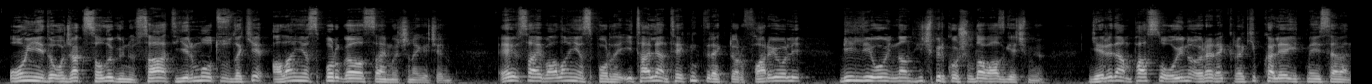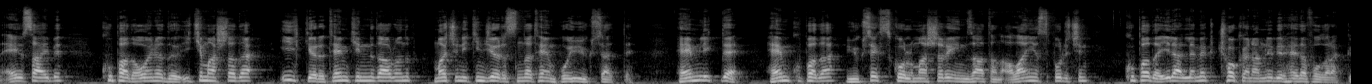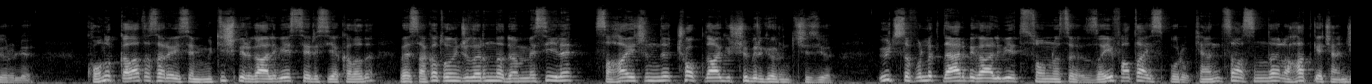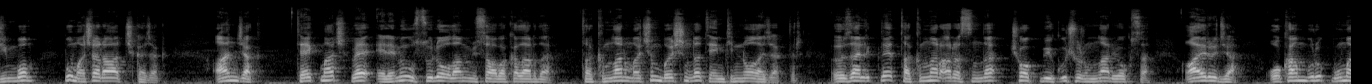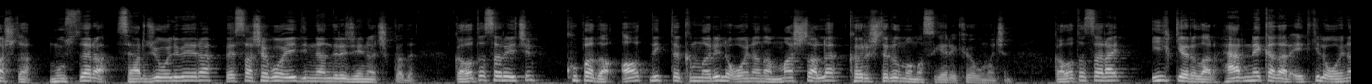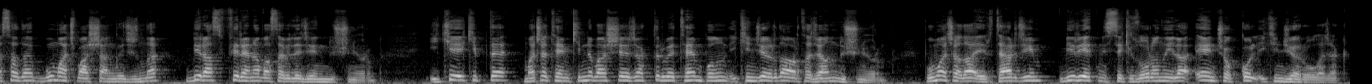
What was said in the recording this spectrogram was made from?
17 Ocak Salı günü saat 20.30'daki Alanya Spor Galatasaray maçına geçelim. Ev sahibi Alanya Spor'da İtalyan teknik direktör Farioli bildiği oyundan hiçbir koşulda vazgeçmiyor. Geriden pasla oyunu örerek rakip kaleye gitmeyi seven ev sahibi kupada oynadığı iki maçta da ilk yarı temkinli davranıp maçın ikinci yarısında tempoyu yükseltti. Hem ligde hem kupada yüksek skorlu maçlara imza atan Alanya Spor için kupada ilerlemek çok önemli bir hedef olarak görülüyor. Konuk Galatasaray ise müthiş bir galibiyet serisi yakaladı ve sakat oyuncuların da dönmesiyle saha içinde çok daha güçlü bir görüntü çiziyor. 3-0'lık derbi galibiyeti sonrası zayıf Hatay Sporu kendi sahasında rahat geçen Cimbom bu maça rahat çıkacak. Ancak tek maç ve eleme usulü olan müsabakalarda takımlar maçın başında temkinli olacaktır. Özellikle takımlar arasında çok büyük uçurumlar yoksa. Ayrıca Okan Buruk bu maçta Muslera, Sergio Oliveira ve Sacha Boey'i dinlendireceğini açıkladı. Galatasaray için kupada alt lig takımlarıyla oynanan maçlarla karıştırılmaması gerekiyor bu maçın. Galatasaray ilk yarılar her ne kadar etkili oynasa da bu maç başlangıcında biraz frene basabileceğini düşünüyorum. İki ekip de maça temkinli başlayacaktır ve temponun ikinci yarıda artacağını düşünüyorum. Bu maça dair tercihim 1.78 oranıyla en çok gol ikinci yarı olacak.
